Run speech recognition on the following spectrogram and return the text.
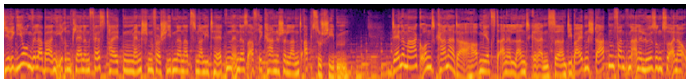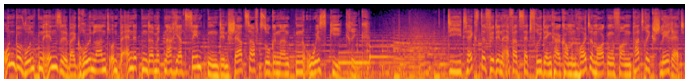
Die Regierung will aber an ihren Plänen festhalten, Menschen verschiedener Nationalitäten in das afrikanische Land abzuschieben. Dänemark und Kanada haben jetzt eine Landgrenze. Die beiden Staaten fanden eine Lösung zu einer unbewohnten Insel bei Grönland und beendeten damit nach Jahrzehnten den scherzhaft sogenannten Whisky-Krieg. Die Texte für den FAZ Frühdenker kommen heute Morgen von Patrick Schleret.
